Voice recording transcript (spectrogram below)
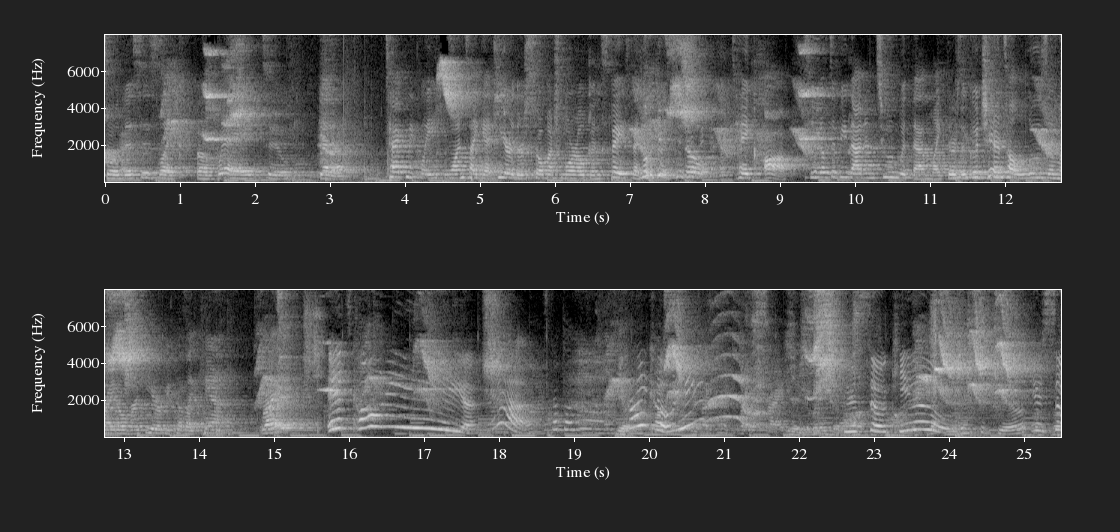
So this is like a way to get a technically once I get here there's so much more open space that he can still take off. So you have to be that in tune with them. Like there's a good chance I'll lose him right over here because I can't right? It's Cody! Yeah. Hi, Cody. You're so cute. You're so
